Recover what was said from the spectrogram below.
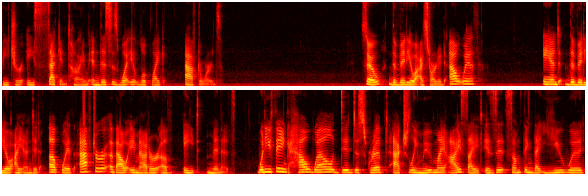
feature a second time, and this is what it looked like afterwards. So the video I started out with and the video I ended up with after about a matter of eight minutes. What do you think? How well did Descript actually move my eyesight? Is it something that you would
